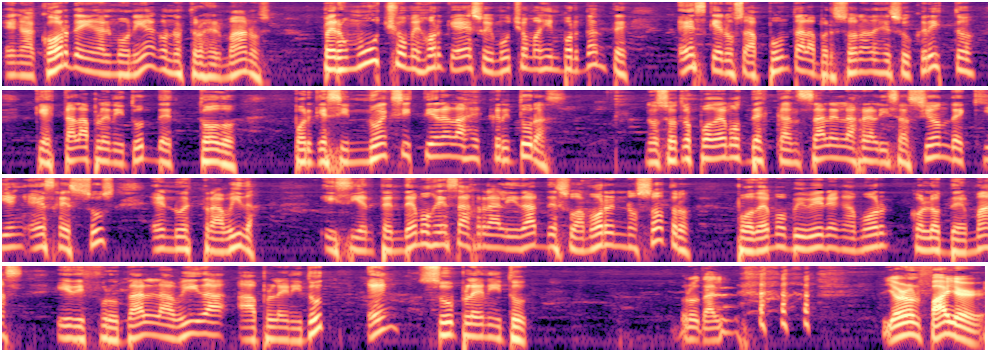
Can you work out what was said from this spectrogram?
en acorde y en armonía con nuestros hermanos. Pero mucho mejor que eso y mucho más importante es que nos apunta a la persona de Jesucristo que está la plenitud de todo. Porque si no existieran las escrituras, nosotros podemos descansar en la realización de quién es Jesús en nuestra vida. Y si entendemos esa realidad de su amor en nosotros, podemos vivir en amor con los demás y disfrutar la vida a plenitud en su plenitud. Brutal. You're on fire.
